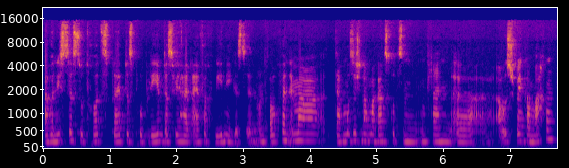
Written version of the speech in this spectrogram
Aber nichtsdestotrotz bleibt das Problem, dass wir halt einfach wenige sind. Und auch wenn immer, da muss ich noch mal ganz kurz einen, einen kleinen äh, Ausschwenker machen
